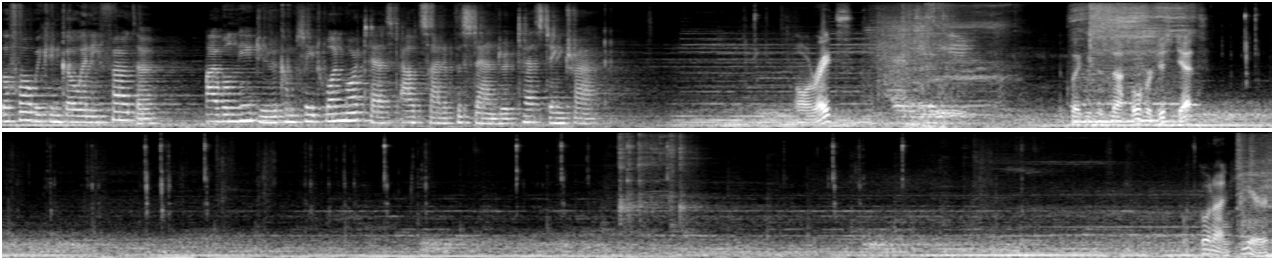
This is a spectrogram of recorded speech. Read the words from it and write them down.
Before we can go any further, I will need you to complete one more test outside of the standard testing track. Alright. Looks like this is not over just yet. What's going on here?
